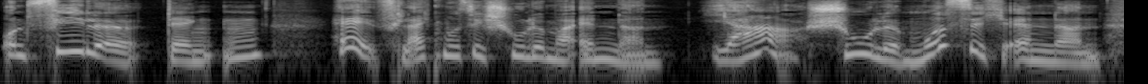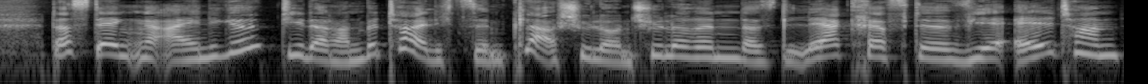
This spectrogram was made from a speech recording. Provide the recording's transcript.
Und viele denken, hey, vielleicht muss ich Schule mal ändern. Ja, Schule muss sich ändern. Das denken einige, die daran beteiligt sind. Klar, Schüler und Schülerinnen, das Lehrkräfte, wir Eltern.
